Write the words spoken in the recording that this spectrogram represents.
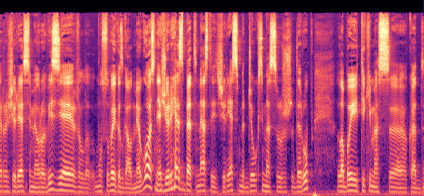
ir žiūrėsim Euroviziją ir mūsų vaikas gal mėgos, nežiūrės, bet mes tai žiūrėsim ir džiaugsimės už Roop. Labai tikimės, e, kad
